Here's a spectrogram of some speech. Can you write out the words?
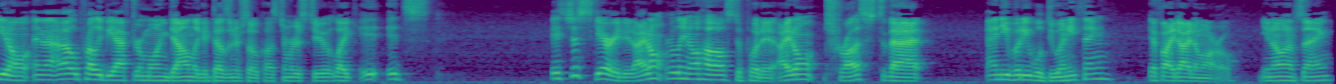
you know, and that, would probably be after mowing down like a dozen or so customers too. Like it, it's, it's just scary, dude. I don't really know how else to put it. I don't trust that anybody will do anything if I die tomorrow. You know what I'm saying?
